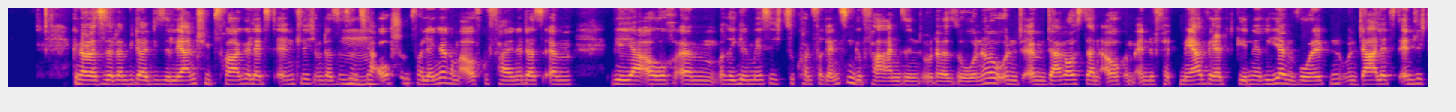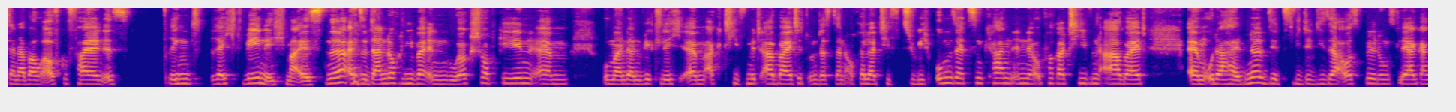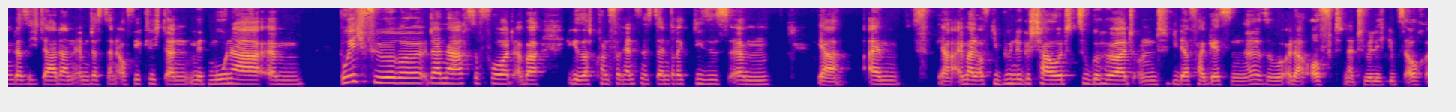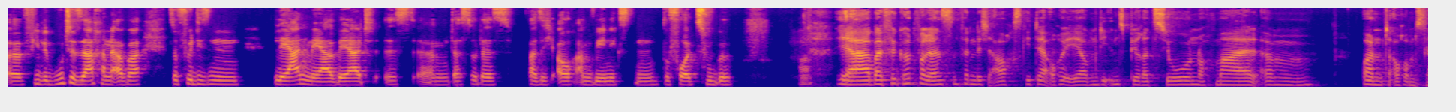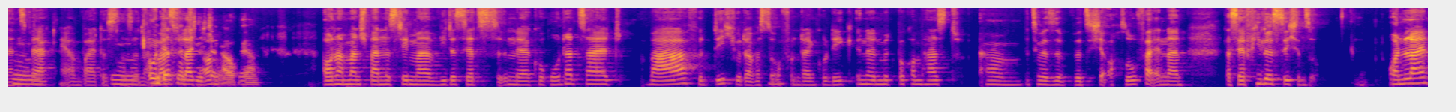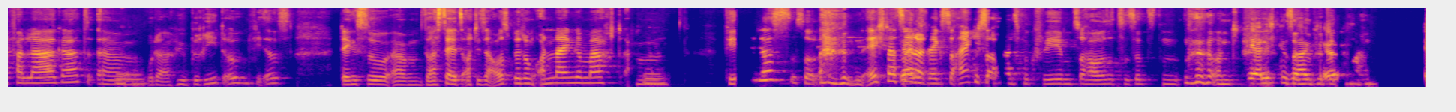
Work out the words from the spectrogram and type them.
Genau, das ist ja dann wieder diese Lerntypfrage letztendlich. Und das ist mhm. uns ja mhm. auch schon vor längerem aufgefallen, ne, dass ähm, wir ja auch ähm, regelmäßig zu Konferenzen gefahren sind oder so, ne? Und ähm, daraus dann auch im Endeffekt Mehrwert generieren wollten. Und da letztendlich dann aber auch aufgefallen ist, bringt recht wenig meist. Ne? Also dann doch lieber in einen Workshop gehen, ähm, wo man dann wirklich ähm, aktiv mitarbeitet und das dann auch relativ zügig umsetzen kann in der operativen Arbeit. Ähm, oder halt, ne, jetzt wieder dieser Ausbildungslehrgang, dass ich da dann ähm, das dann auch wirklich dann mit Mona ähm, durchführe danach sofort. Aber wie gesagt, Konferenzen ist dann direkt dieses, ähm, ja, einem, ja, einmal auf die Bühne geschaut, zugehört und wieder vergessen. Ne? So, oder oft natürlich gibt's auch äh, viele gute Sachen, aber so für diesen Lernmehrwert ist ähm, das so das, was ich auch am wenigsten bevorzuge. Ja, bei vielen Konferenzen finde ich auch, es geht ja auch eher um die Inspiration nochmal ähm, und auch ums mhm. Netzwerk mhm. im weitesten mhm. Sinne. Und das vielleicht auch, auch, ja. auch nochmal ein spannendes Thema, wie das jetzt in der Corona-Zeit war für dich oder was du auch von deinen KollegInnen mitbekommen hast, ähm, beziehungsweise wird sich ja auch so verändern, dass ja vieles sich ins Online verlagert ähm, mhm. oder hybrid irgendwie ist denkst du, ähm, du hast ja jetzt auch diese Ausbildung online gemacht. Ähm, mhm. Fehlt dir das so in echter Zeit? Ja, oder denkst du, eigentlich ist es auch ganz bequem, zu Hause zu sitzen und ehrlich gesagt, äh,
